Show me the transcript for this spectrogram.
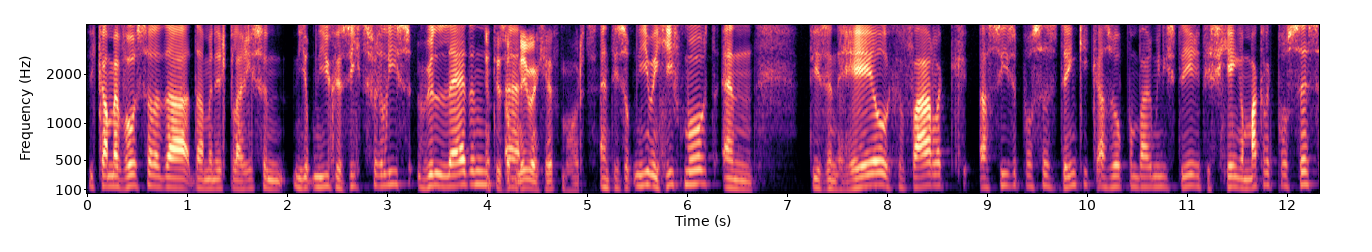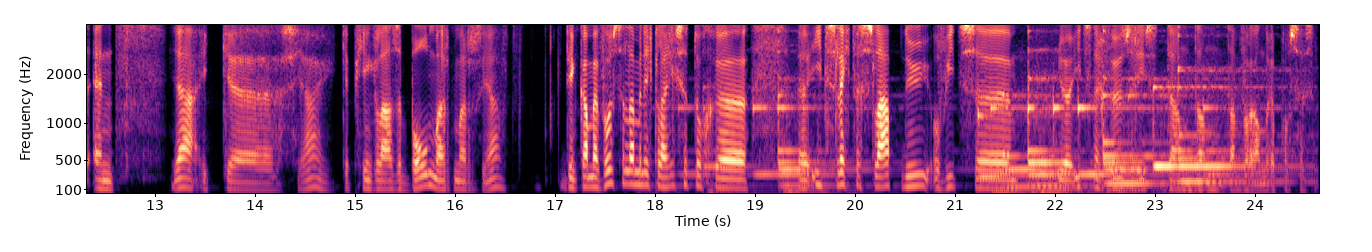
ik kan me voorstellen dat, dat meneer Clarisse niet opnieuw gezichtsverlies wil leiden. Het is opnieuw een gifmoord. En het is opnieuw een gifmoord. En het is een heel gevaarlijk assiseproces, denk ik, als Openbaar Ministerie. Het is geen gemakkelijk proces. En ja, ik, uh, ja, ik heb geen glazen bol, maar, maar ja, ik kan me voorstellen dat meneer Clarisse toch uh, uh, iets slechter slaapt nu of iets, ja, iets nerveuzer is dan, dan, dan voor andere processen.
